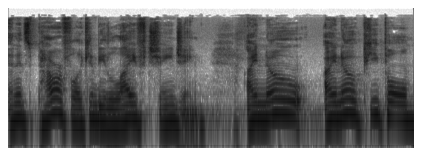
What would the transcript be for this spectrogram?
and it's powerful. It can be life changing. I know. I know people.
